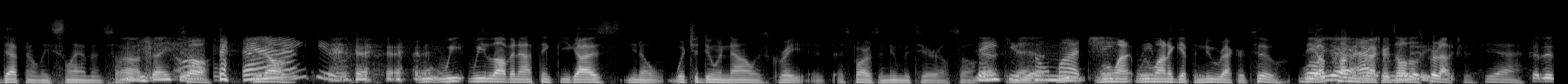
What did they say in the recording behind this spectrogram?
definitely slamming. So, Oh, thank you. so you know, Thank you. we we love it. and I think you guys, you know, what you're doing now is great as, as far as the new material. So Thank you Yeah. so much. we want we want to get the new record too. The Well, yeah, upcoming records, all those absolutely. productions. Yeah. Because the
